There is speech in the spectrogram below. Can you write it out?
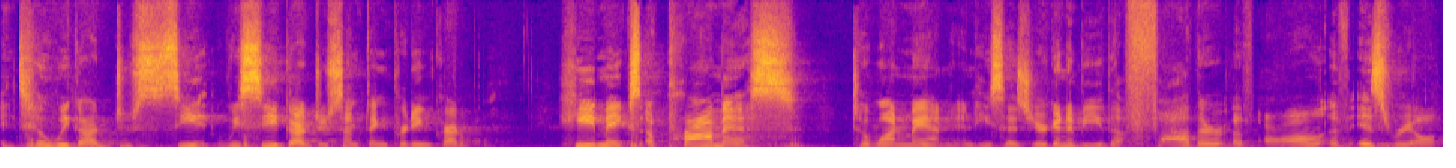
until we God do see we see God do something pretty incredible. He makes a promise to one man, and he says, You're going to be the father of all of Israel,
